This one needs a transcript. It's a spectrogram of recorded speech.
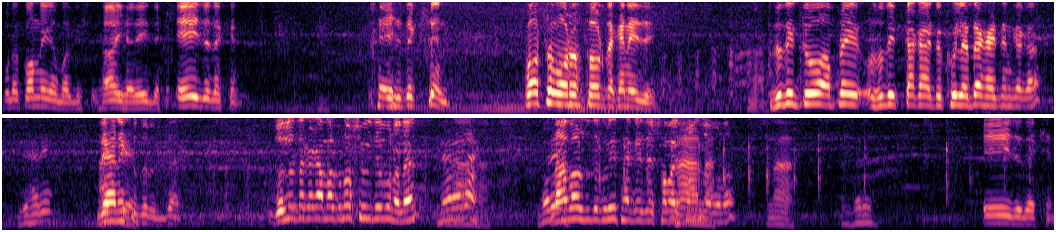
পুরো কনে আবার গেছে। হাই হাই এই দেখেন এই যে দেখেন। এই যে দেখছেন? কত বড় চোর দেখেন এই যে। যদি একটু আপনি যদি কাকা একটু খুলে দেখাইতেন কাকা। দেখেন একটু ধরে দেন। ধরলে তো কাকা আমার কোনো অসুবিধা হব না না? না আবার যদি করে থাকে যে সবাই না না। এই যে দেখেন।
